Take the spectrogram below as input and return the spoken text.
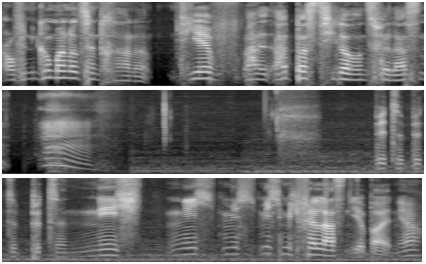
Auf in die Kommandozentrale. Hier hat Bastila uns verlassen. Bitte, bitte, bitte nicht, nicht, nicht, nicht mich verlassen, ihr beiden, ja?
